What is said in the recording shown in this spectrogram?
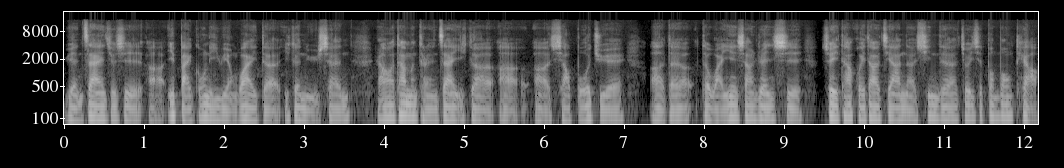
远在就是呃一百公里远外的一个女生，然后他们可能在一个呃呃小伯爵呃的的晚宴上认识，所以他回到家呢，心的就一直蹦蹦跳，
